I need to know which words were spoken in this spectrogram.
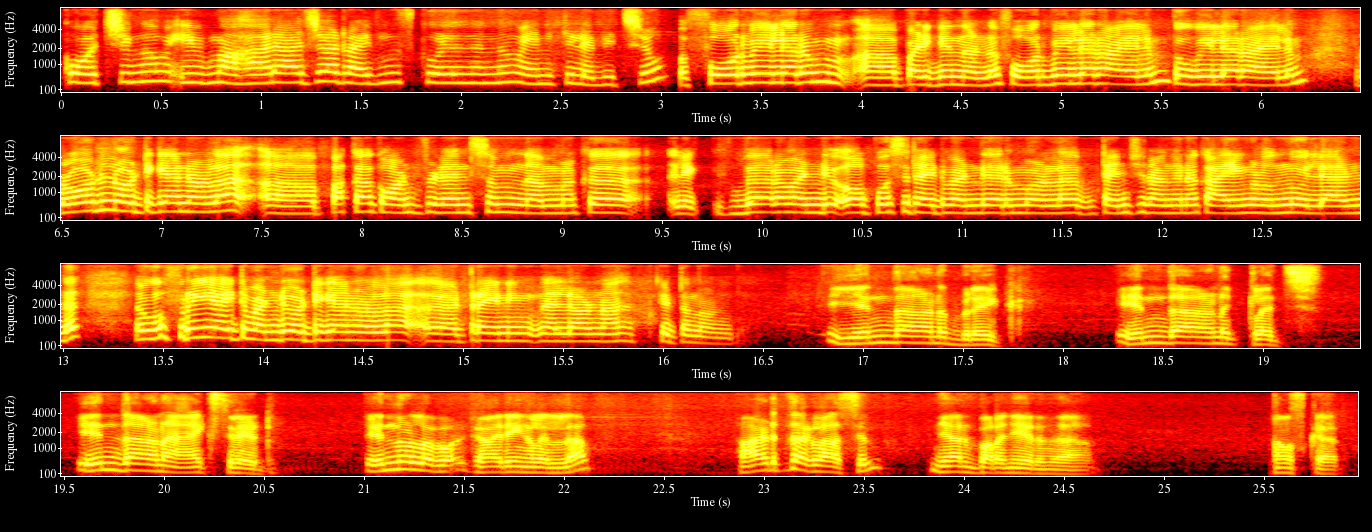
കോച്ചിങ്ങും ഈ മഹാരാജ ഡ്രൈവിംഗ് സ്കൂളിൽ നിന്നും എനിക്ക് ലഭിച്ചു. ഫോർ വീലറും പഠിക്കുന്നുണ്ട്. ഫോർ വീലർ ആയാലും ടു വീലർ ആയാലും റോഡിൽ ഓട്ടിക്കാനുള്ള പക്ക കോൺഫിഡൻസും നമുക്ക് ലൈക്ക് വേറെ വണ്ടി ഓപ്പോസിറ്റ് ആയിട്ട് വണ്ടി വരുമ്പോൾ ഉള്ള ടെൻഷൻ അങ്ങനെ കാര്യങ്ങളൊന്നും ഇല്ലാണ്ട് നമുക്ക് ഫ്രീ ആയിട്ട് വണ്ടി ഓട്ടിക്കാനുള്ള ട്രെയിനിങ് നല്ലോണം കിട്ടുന്നുണ്ട്. എന്താണ് ബ്രേക്ക്? എന്താണ് ക്ലച്ച്? എന്താണ് ആക്സിലേറ്റർ എന്നുള്ള കാര്യങ്ങളെല്ലാം അടുത്ത ക്ലാസ്സിൽ ഞാൻ പറഞ്ഞു തരുന്നതാണ് നമസ്കാരം.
